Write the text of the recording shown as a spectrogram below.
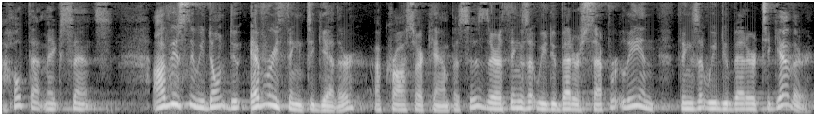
I hope that makes sense. Obviously, we don't do everything together across our campuses. There are things that we do better separately and things that we do better together.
